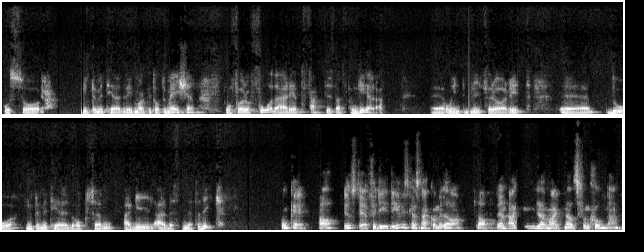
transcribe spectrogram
och så implementerade vi market automation. Och för att få det här rent faktiskt att fungera eh, och inte bli för rörigt då implementerade vi också en agil arbetsmetodik. Okej, okay. ja just det, för det är det vi ska snacka om idag. Ja. Den agila marknadsfunktionen.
